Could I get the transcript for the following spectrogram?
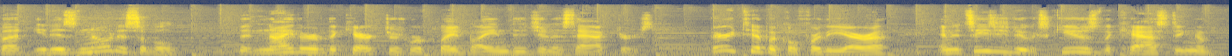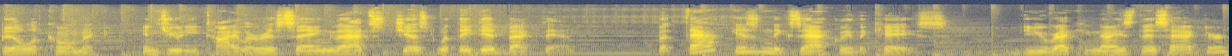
But it is noticeable that neither of the characters were played by indigenous actors. Very typical for the era, and it's easy to excuse the casting of Bill LeCornec and Judy Tyler as saying that's just what they did back then. But that isn't exactly the case. Do you recognize this actor?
